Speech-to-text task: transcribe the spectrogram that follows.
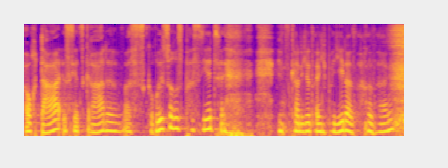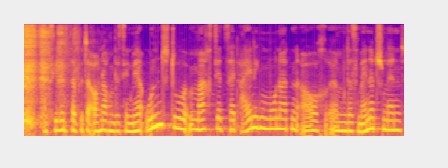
Auch da ist jetzt gerade was Größeres passiert. Jetzt kann ich jetzt eigentlich bei jeder Sache sagen. Erzähl uns da bitte auch noch ein bisschen mehr. Und du machst jetzt seit einigen Monaten auch ähm, das Management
